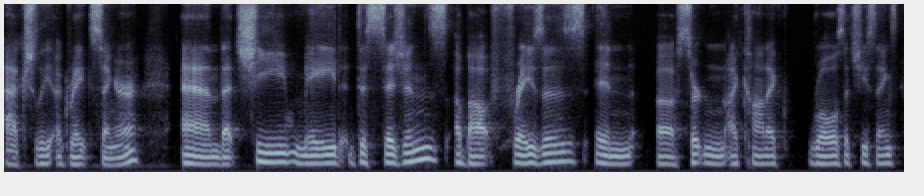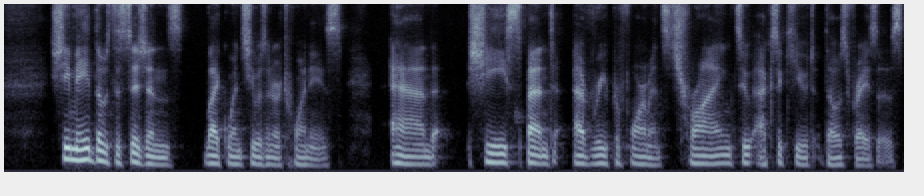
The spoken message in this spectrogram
actually a great singer and that she made decisions about phrases in uh, certain iconic roles that she sings. She made those decisions like when she was in her 20s and she spent every performance trying to execute those phrases.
